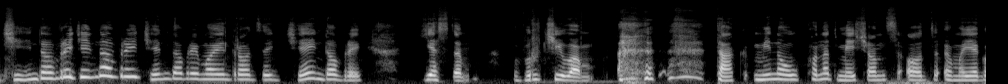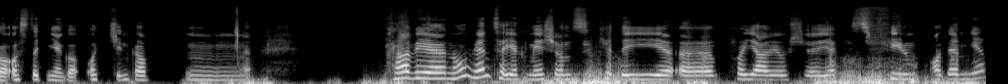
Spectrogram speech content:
Dzień dobry, dzień dobry, dzień dobry moi drodzy, dzień dobry. Jestem, wróciłam. tak, minął ponad miesiąc od mojego ostatniego odcinka. Mm, prawie, no więcej jak miesiąc, kiedy e, pojawił się jakiś film ode mnie,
